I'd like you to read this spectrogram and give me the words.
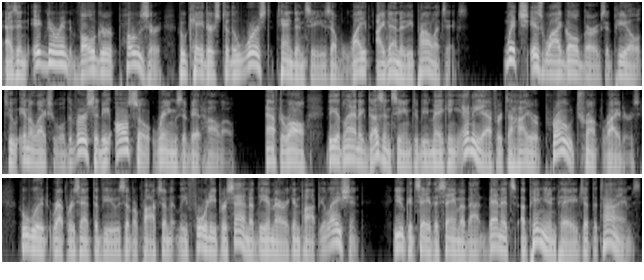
as an ignorant, vulgar poser who caters to the worst tendencies of white identity politics. Which is why Goldberg's appeal to intellectual diversity also rings a bit hollow. After all, The Atlantic doesn't seem to be making any effort to hire pro Trump writers who would represent the views of approximately 40% of the American population. You could say the same about Bennet's opinion page at the Times.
